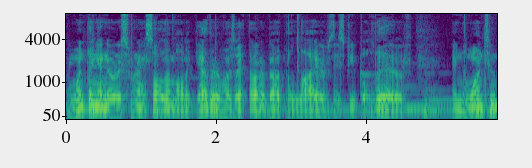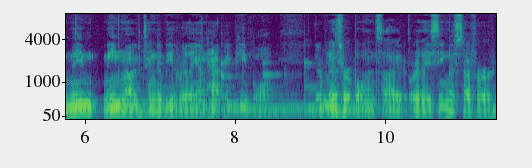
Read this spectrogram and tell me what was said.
And one thing I noticed when I saw them all together was I thought about the lives these people live, and the ones who mean, mean mug tend to be really unhappy people. They're miserable inside, or they seem to suffer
